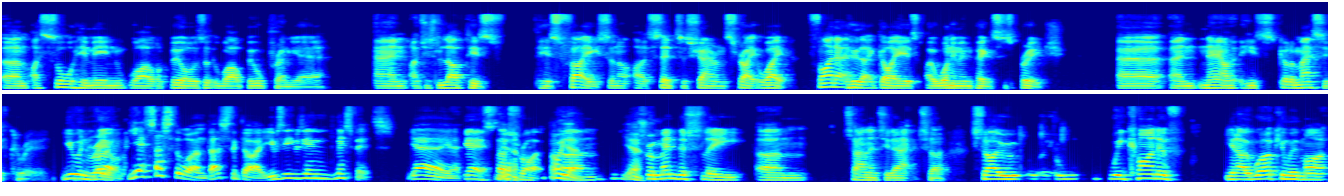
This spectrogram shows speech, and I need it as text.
um, I saw him in Wild Bill. I was at the Wild Bill premiere, and I just loved his his face. And I, I said to Sharon straight away, "Find out who that guy is. I want him in Pegasus Bridge." Uh, and now he's got a massive career. You and Right. Yes, that's the one. That's the guy. He was he was in Misfits. Yeah, yeah. Yes, that's Yeah. right. Oh, yeah. Um, yeah. tremendously um, talented actor. So we kind of, you know, working with my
